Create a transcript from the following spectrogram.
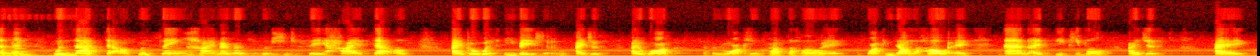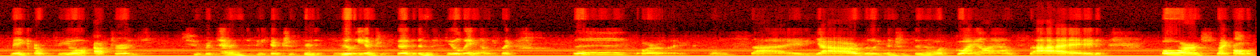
And then when that fails, when saying hi, my resolution to say hi fails, I go with evasion. I just I walk. If I'm walking across the hallway, walking down the hallway, and I see people, I just I make a real effort to pretend to be interested, really interested in the ceiling. I'm just like this, or like on the side, yeah, really interested in what's going on outside, or just like on the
